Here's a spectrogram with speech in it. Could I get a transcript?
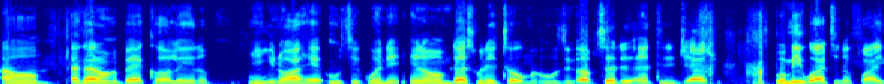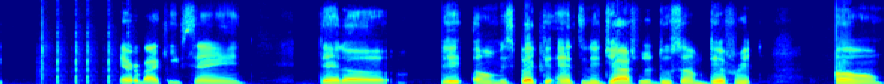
um, I got on the back call later, and you know I had Usyk winning, and um, that's when they told me Usyk upset Anthony Joshua. But me watching the fight, everybody keeps saying that uh they um expected Anthony Joshua to do something different. Um,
